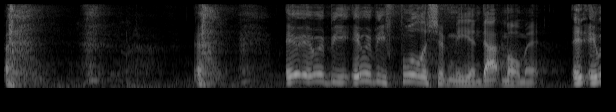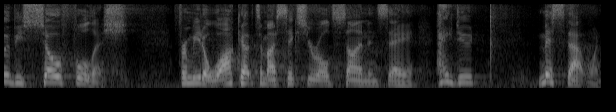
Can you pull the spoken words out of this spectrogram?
it, it, would be it would be foolish of me in that moment. It, it would be so foolish for me to walk up to my six year old son and say, "Hey, dude, missed that one."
